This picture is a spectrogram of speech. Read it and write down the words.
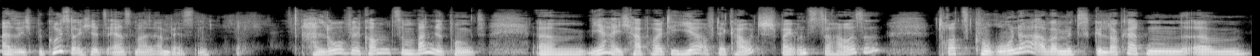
Also ich begrüße euch jetzt erstmal am besten. Hallo, willkommen zum Wandelpunkt. Ähm, ja, ich habe heute hier auf der Couch bei uns zu Hause, trotz Corona, aber mit gelockerten ähm,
